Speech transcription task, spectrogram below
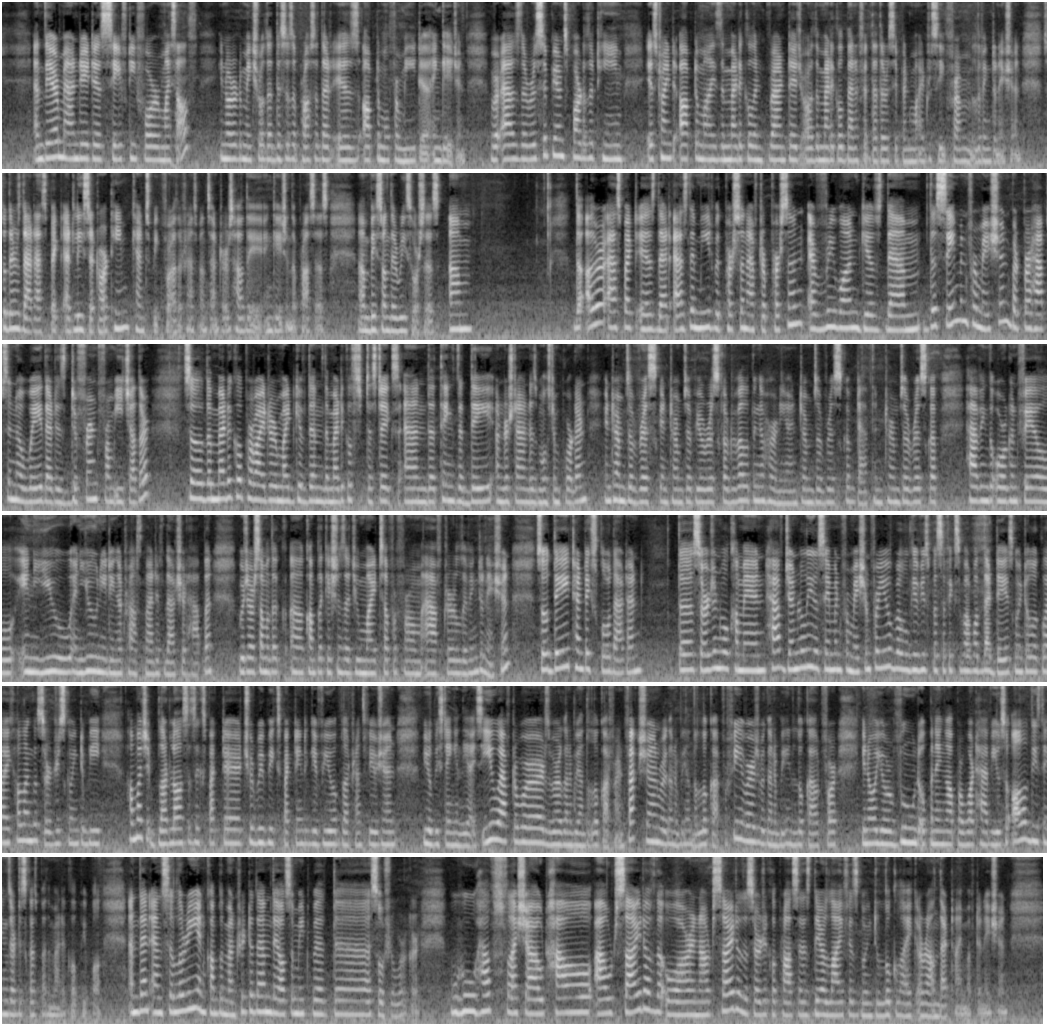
and their mandate is safety for myself in order to make sure that this is a process that is optimal for me to engage in. Whereas the recipient's part of the team is trying to optimize the medical advantage or the medical benefit that the recipient might receive from living donation. So there's that aspect, at least at our team, can't speak for other transplant centers, how they engage in the process um, based on their resources. Um, the other aspect is that as they meet with person after person, everyone gives them the same information, but perhaps in a way that is different from each other. So the medical provider might give them the medical statistics and the things that they understand is most important in terms of risk, in terms of your risk of developing a hernia, in terms of risk of death, in terms of risk of having the organ fail in you and you needing a transplant if that should happen, which are some of the uh, complications that you might suffer from after living donation. So they tend to explore that end the surgeon will come in, have generally the same information for you, but will give you specifics about what that day is going to look like, how long the surgery is going to be, how much blood loss is expected, should we be expecting to give you a blood transfusion, you'll be staying in the ICU afterwards, we're going to be on the lookout for infection, we're going to be on the lookout for fevers, we're going to be in lookout for, you know, your wound opening up or what have you. So all of these things are discussed by the medical people. And then ancillary and complementary to them, they also meet with the social worker who helps flesh out how outside of the OR and outside of the surgical process their life is going to look like around that time of donation.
